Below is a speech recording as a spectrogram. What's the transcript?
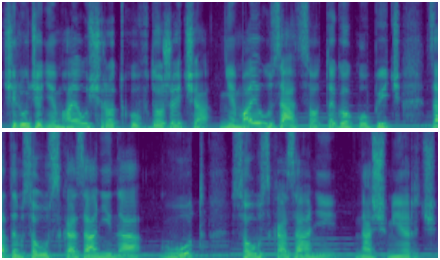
Ci ludzie nie mają środków do życia, nie mają za co tego kupić, zatem są skazani na głód, są skazani na śmierć.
